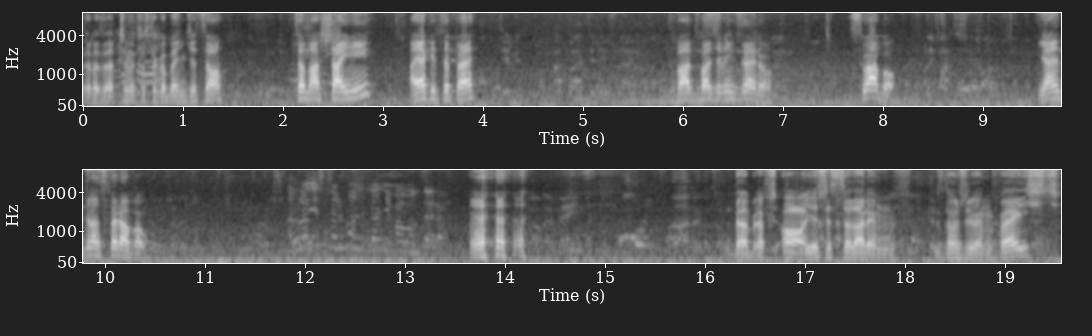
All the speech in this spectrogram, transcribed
Zaraz zobaczymy co z tego będzie, co? Co masz, Shiny? A jakie CP? 2290. Słabo. Ja bym transferował. Ale on jest czerwony, to nie ma Wondera. Dobra, o, jeszcze z Solarem zdążyłem wejść.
